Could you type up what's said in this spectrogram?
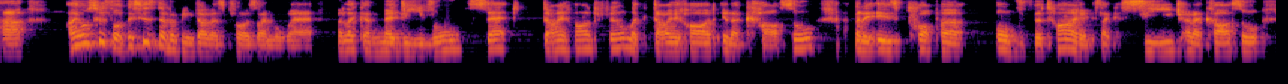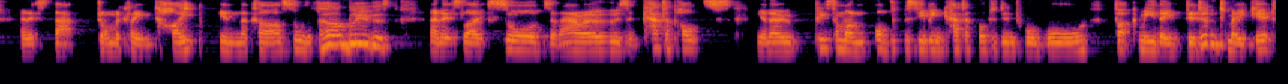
Uh, I also thought this has never been done, as far as I'm aware, but like a medieval set Die Hard film, like Die Hard in a castle, but it is proper of the time. It's like a siege at a castle, and it's that John McClane type in the castle. I can't believe this. And it's like swords and arrows and catapults. You know, someone obviously being catapulted into a wall. Fuck me, they didn't make it,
